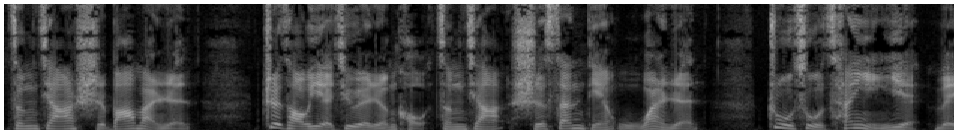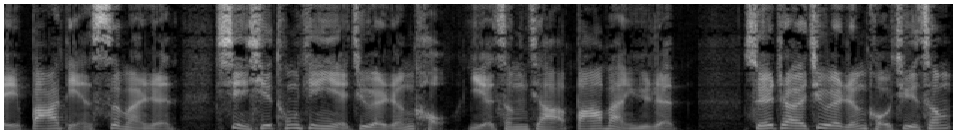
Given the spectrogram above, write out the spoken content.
增加十八万人；制造业就业人口增加十三点五万人；住宿餐饮业为八点四万人；信息通信业就业人口也增加八万余人。随着就业人口剧增，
